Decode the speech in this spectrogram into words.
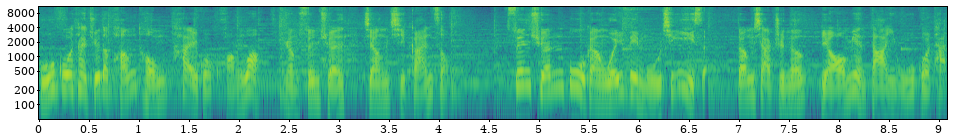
吴国泰觉得庞统太过狂妄，让孙权将其赶走。孙权不敢违背母亲意思，当下只能表面答应吴国泰，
